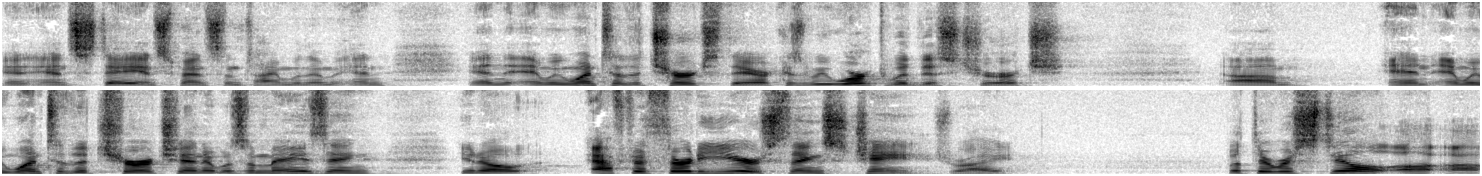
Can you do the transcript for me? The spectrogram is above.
and, and stay and spend some time with him. And, and, and we went to the church there because we worked with this church. Um, and, and we went to the church, and it was amazing. You know, after 30 years, things change, right? But there were still uh, uh,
